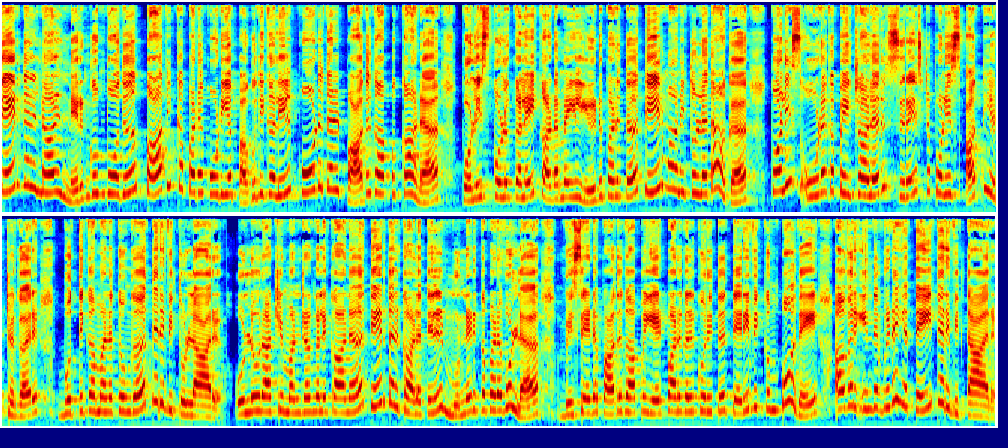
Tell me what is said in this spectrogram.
தேர்தல் நாள் நெருங்கும் போது பாதிக்கப்படக்கூடிய பகுதிகளில் கூடுதல் பாதுகாப்புக்கான போலீஸ் குழுக்களை கடமையில் ஈடுபடுத்த தீர்மானித்துள்ளதாக போலீஸ் ஊடக பேச்சாளர் சிரேஷ்ட போலீஸ் அத்தியட்சகர் புத்திகமனதுங்க தெரிவித்துள்ளார். உள்ளூராட்சி மன்றங்களுக்கான தேர்தல் காலத்தில் முன்னெடுக்கப்படவுள்ள விசேட பாதுகாப்பு ஏற்பாடுகள் குறித்து தெரிவிக்கும் போதே அவர் இந்த விடயத்தை தெரிவித்தார்.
